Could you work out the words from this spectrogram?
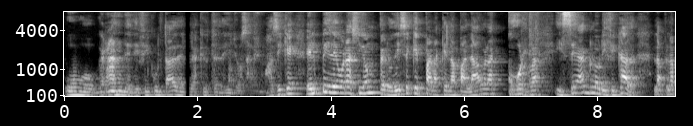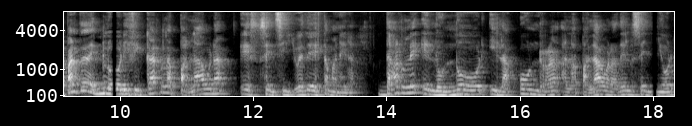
hubo grandes dificultades, las que ustedes y yo sabemos. Así que él pide oración, pero dice que para que la palabra corra y sea glorificada. La, la parte de glorificar la palabra es sencillo, es de esta manera darle el honor y la honra a la palabra del Señor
